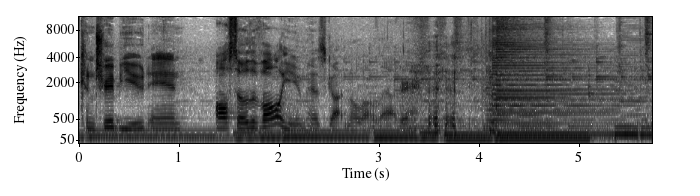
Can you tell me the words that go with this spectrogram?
contribute, and also the volume has gotten a lot louder.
